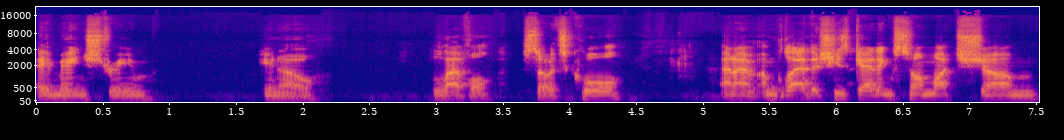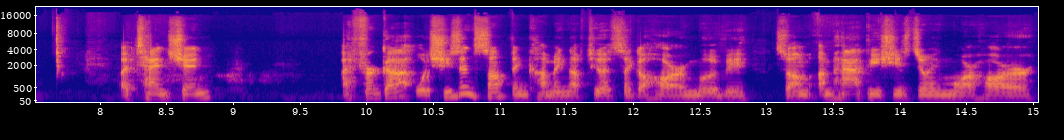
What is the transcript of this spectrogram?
a mainstream, you know, level. So it's cool and I'm, I'm glad that she's getting so much um, attention. I forgot what she's in something coming up to that's like a horror movie. So I'm I'm happy she's doing more horror.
